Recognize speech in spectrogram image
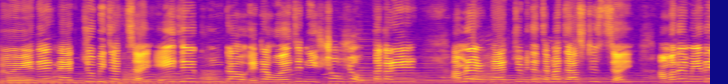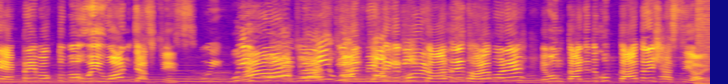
মেয়েদের ন্যায্য বিচার চাই। এই যে খুনটা এটা হয়েছে নৃশংস হত্যাকারীর আমরা ন্যায্য বিচার চাই আমরা জাস্টিস চাই। আমাদের মেয়েদের একটাই বক্তব্য উই ওয়ান্ট জাস্টিস যাতে খুব তাড়াতাড়ি ধরা পড়ে এবং তার যাতে খুব তাড়াতাড়ি শাস্তি হয়।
